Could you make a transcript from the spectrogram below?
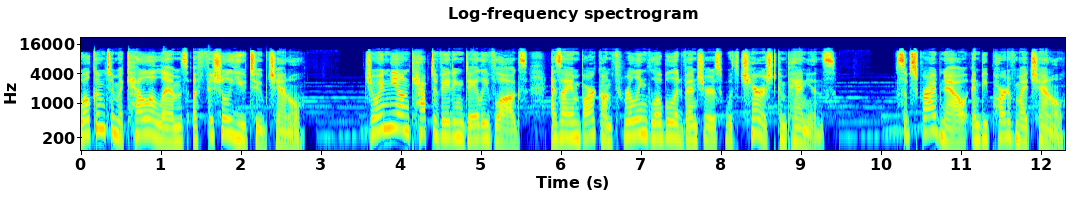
Welcome to Michaela Lem's official YouTube channel. Join me on captivating daily vlogs as I embark on thrilling global adventures with cherished companions. Subscribe now and be part of my channel.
